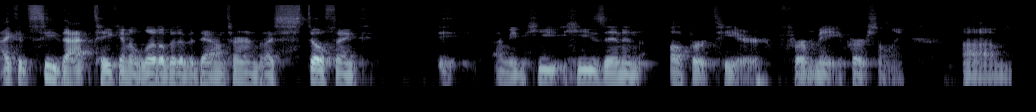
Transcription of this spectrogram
I could see that taking a little bit of a downturn, but I still think, I mean, he he's in an upper tier for me personally. Um,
